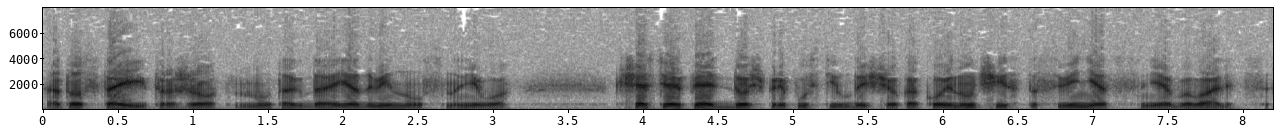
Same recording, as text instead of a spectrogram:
А то стоит, ржет. Ну, тогда я двинулся на него. К счастью, опять дождь припустил, да еще какой, ну, чисто свинец с неба валится.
